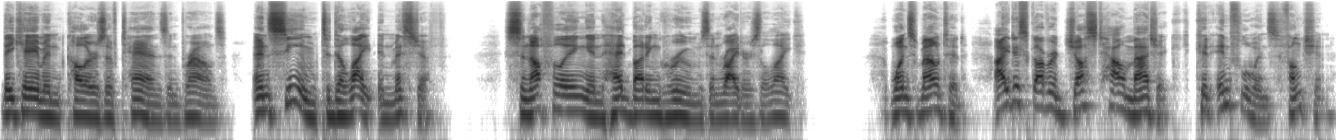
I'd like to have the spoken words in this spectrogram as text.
They came in colors of tans and browns, and seemed to delight in mischief, snuffling and headbutting grooms and riders alike. Once mounted, I discovered just how magic could influence function.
